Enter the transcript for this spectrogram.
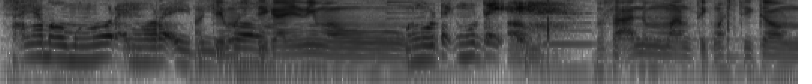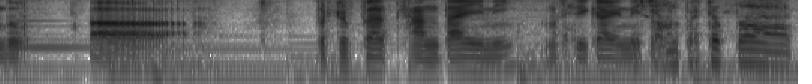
saya mau mengorek-ngorek ini. oke Mas Dika ini mau Mengutek-ngutek. um, Mas Anu memantik Mas Dika untuk eh, berdebat santai ini Mas Dika ini Eh, jangan berdebat.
